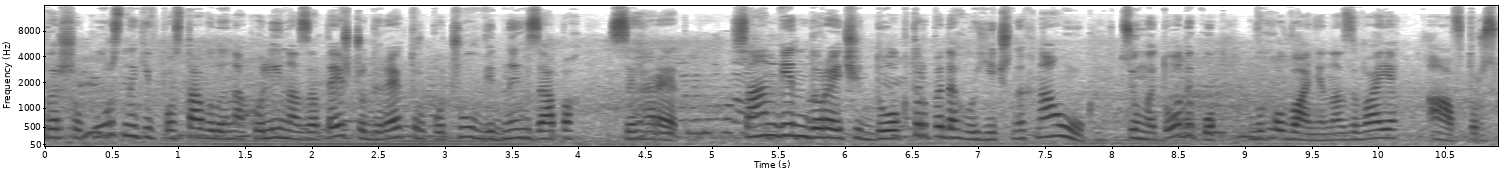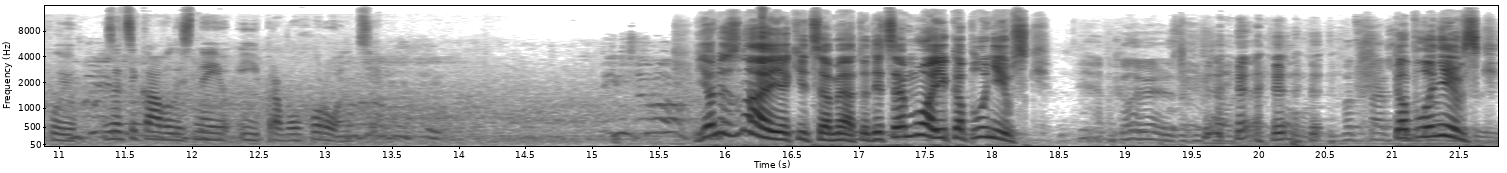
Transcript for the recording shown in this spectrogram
першокурсників поставили на коліна за те, що директор почув від них запах сигарет. Сам він, до речі, доктор педагогічних наук. Цю методику виховання називає авторською. Зацікавились нею і правоохоронці. Я не знаю, які це методи. Це мої каплунівські. Каплунівські.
